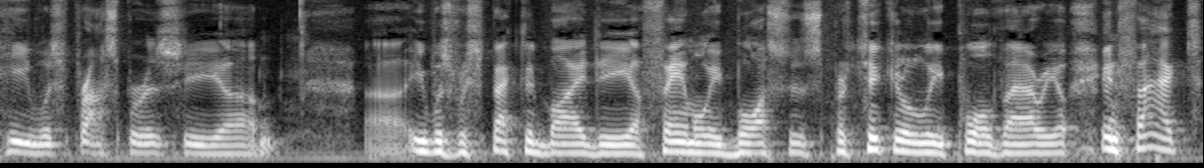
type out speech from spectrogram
he was prosperous. He um, uh, he was respected by the uh, family bosses, particularly Paul Vario. In fact,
